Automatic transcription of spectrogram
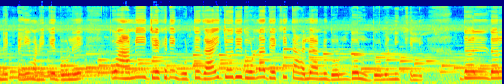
অনেকটাই অনেকে দোলে। তো আমি যেখানে ঘুরতে যাই, যদি দোলনা দেখি, তাহলে আমি দোল দোল, দোলনি খেলি। দোল দোল,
